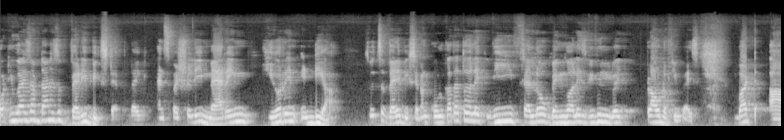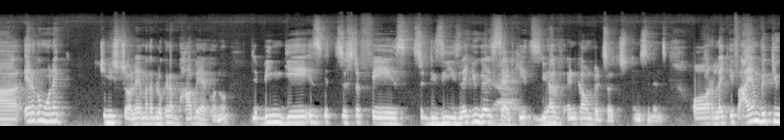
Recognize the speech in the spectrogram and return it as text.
what you guys have done is a very big step like and especially marrying here in india so it's a very big step and kolkata to like we fellow bengalis we feel like proud of you guys but uh, এরকম অনেক জিনিস চলে মানে লোকেরা ভাবে এখনো যে বিং গে ইজ ইটস জাস্ট আ ফেজ ইটস আ ডিজিজ লাইক ইউ গাইজ সেড কিডস ইউ হ্যাভ এনকাউন্টার্ড such incidents or like if i am with you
